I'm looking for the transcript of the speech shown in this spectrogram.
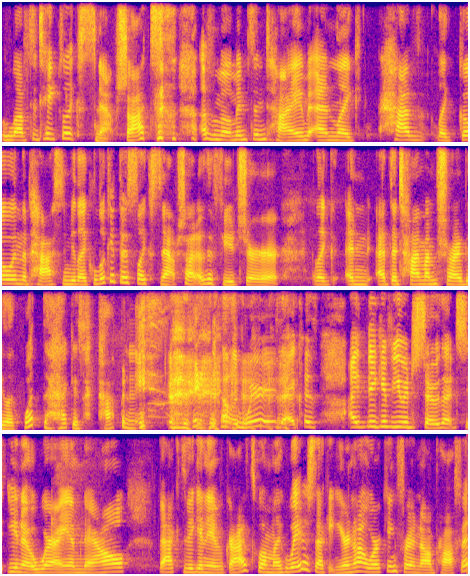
love to take like snapshots of moments in time and like have like go in the past and be like look at this like snapshot of the future like and at the time i'm sure i'd be like what the heck is happening? Like where is that? Because i think if you would show that you know where i am now back to the beginning of grad school i'm like wait a second you're not working for a nonprofit?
